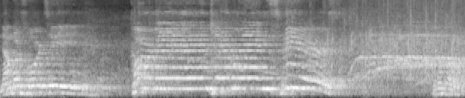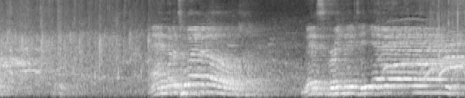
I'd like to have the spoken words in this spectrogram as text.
Number 14, And number 12, Miss Brittany Diaz.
